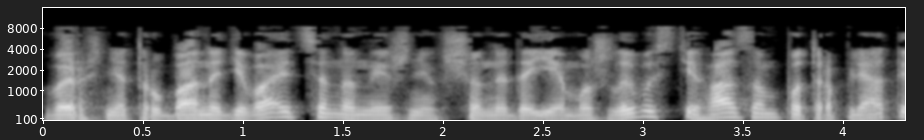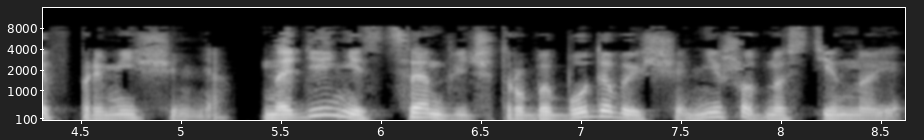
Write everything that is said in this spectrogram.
Верхня труба надівається на нижню, що не дає можливості газам потрапляти в приміщення. Надійність сендвіч труби буде вища, ніж одностінної.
